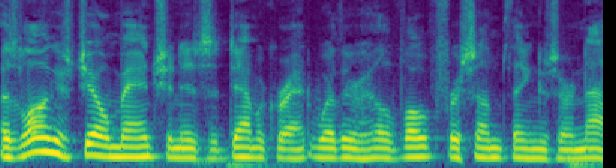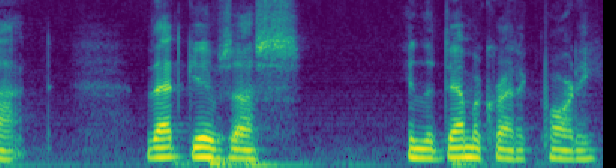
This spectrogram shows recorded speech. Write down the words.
As long as Joe Manchin is a Democrat, whether he'll vote for some things or not, that gives us in the Democratic Party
